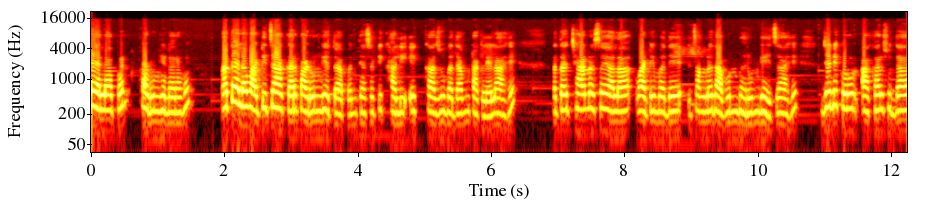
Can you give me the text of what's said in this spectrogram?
याला आपण काढून घेणार आहोत. आता याला वाटीचा आकार पाडून घेतोय आपण. त्यासाठी खाली एक काजू बदाम टाकलेला आहे. आता छान असं याला वाटीमध्ये चांगलं दाबून भरून घ्यायचं आहे. जेणेकरून आकार सुद्धा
